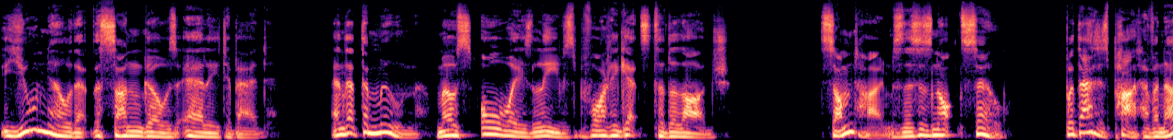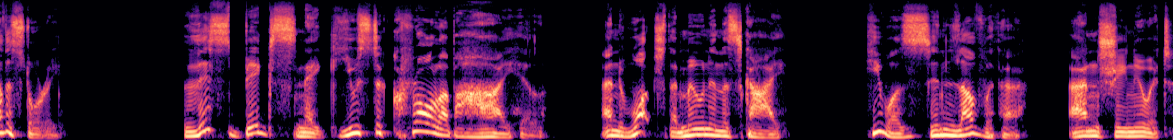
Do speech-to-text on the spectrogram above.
You know that the sun goes early to bed, and that the moon most always leaves before he gets to the lodge. Sometimes this is not so, but that is part of another story. This big snake used to crawl up a high hill and watch the moon in the sky. He was in love with her, and she knew it.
